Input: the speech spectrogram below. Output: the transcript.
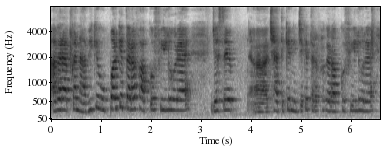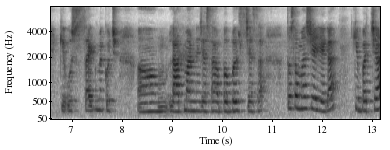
अगर आपका नाभि के ऊपर के तरफ़ आपको फील हो रहा है, जैसे छाती के नीचे की तरफ़ अगर आपको फील हो रहा है कि उस साइड में कुछ लात मारने जैसा बबल्स जैसा तो समझ जाइएगा कि बच्चा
